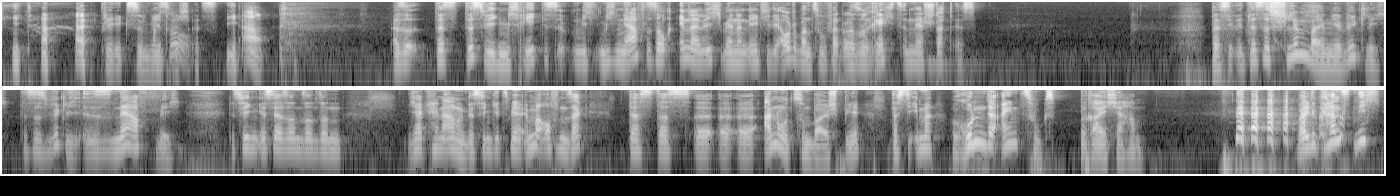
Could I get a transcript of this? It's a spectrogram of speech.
wieder halbwegs symmetrisch so. ist. Ja. Also, das, deswegen, mich regt es, mich, mich nervt es auch innerlich, wenn dann irgendwie die Autobahnzufahrt oder so rechts in der Stadt ist. Das, das ist schlimm bei mir, wirklich. Das ist wirklich, es nervt mich. Deswegen ist ja so, so, so ein, ja, keine Ahnung, deswegen geht es mir immer auf den Sack, dass das äh, äh, äh, Anno zum Beispiel, dass die immer runde Einzugsbereiche haben. Weil du kannst nicht,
